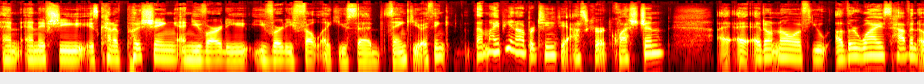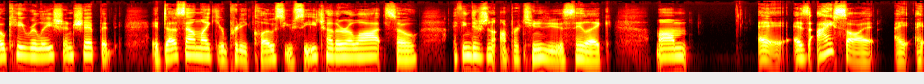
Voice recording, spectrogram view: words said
and and if she is kind of pushing and you've already you've already felt like you said thank you i think that might be an opportunity to ask her a question. I i don't know if you otherwise have an okay relationship it it does sound like you're pretty close. You see each other a lot. So i think there's an opportunity to say like mom as I saw it, I, I,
